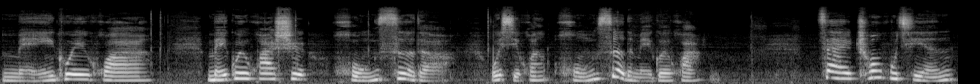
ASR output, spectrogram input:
玫瑰花，玫瑰花是红色的。我喜欢红色的玫瑰花。在窗户前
